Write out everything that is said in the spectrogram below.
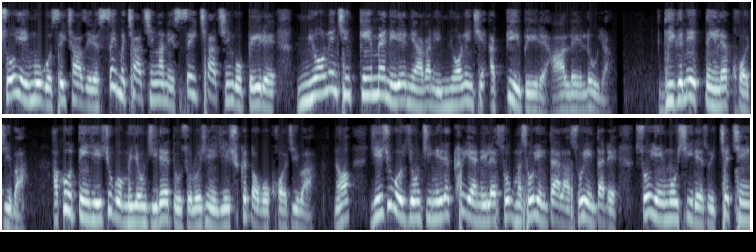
စိုးရိမ်မှုကိုစိတ်ချစေတယ်စိတ်မချခြင်းကနေစိတ်ချခြင်းကိုပေးတယ်မျောလင့်ခြင်းကင်းမဲ့နေတဲ့နေရာကနေမျောလင့်ခြင်းအပြည့်ပေးတယ်ဟာလေလုယာဒီကနေ့တင်လဲခေါ်ကြည့်ပါ အခုတင်ယေရှုကိုမယုံကြည်တဲ့သူဆိုလို့ရှိရင်ယေရှုခရစ်တော်ကိုခေါ်ကြည့်ပါနော်ယေရှုကိုယုံကြည်နေတဲ့ခရိယန်တွေလည်းမစိုးရိမ်တတ်လားစိုးရိမ်တတ်တယ်စိုးရိမ်မှုရှိတယ်ဆိုရင်ချက်ချင်း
